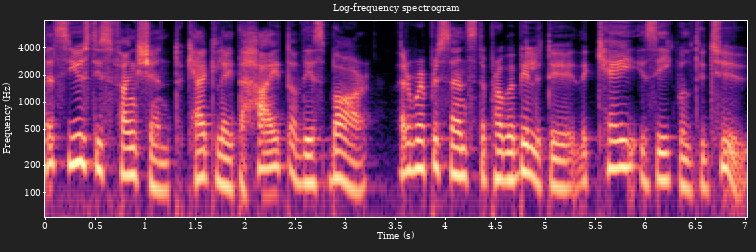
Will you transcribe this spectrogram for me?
Let's use this function to calculate the height of this bar that represents the probability that k is equal to 2.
